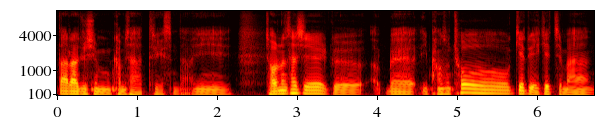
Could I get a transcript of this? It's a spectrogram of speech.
따라주시면 감사드리겠습니다. 이 저는 사실 그이 방송 초기에도 얘기했지만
